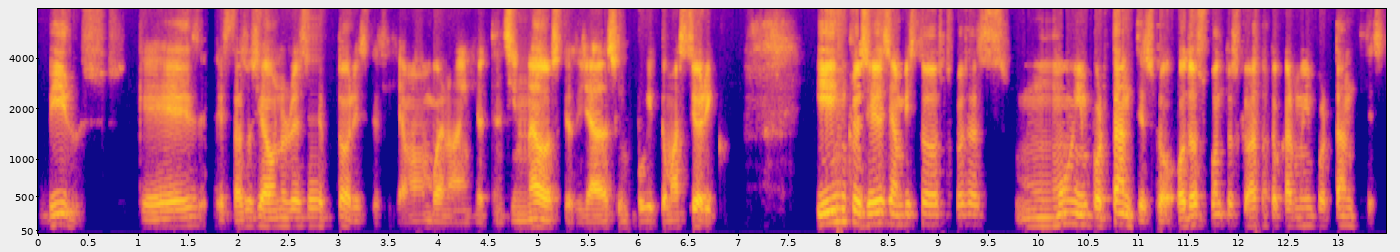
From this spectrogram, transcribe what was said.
virus, que está asociado a unos receptores que se llaman, bueno, angiotensina 2, que ya es un poquito más teórico. Y inclusive se han visto dos cosas muy importantes o, o, dos puntos que va a tocar muy importantes.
